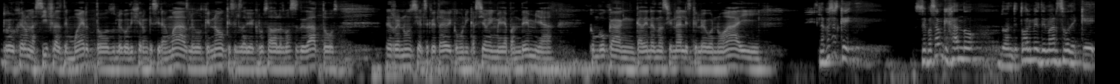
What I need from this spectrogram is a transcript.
redujeron las cifras de muertos, luego dijeron que si eran más, luego que no, que se les había cruzado las bases de datos. Les renuncia el secretario de comunicación en media pandemia. Convocan cadenas nacionales que luego no hay. La cosa es que se pasaron quejando durante todo el mes de marzo de que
